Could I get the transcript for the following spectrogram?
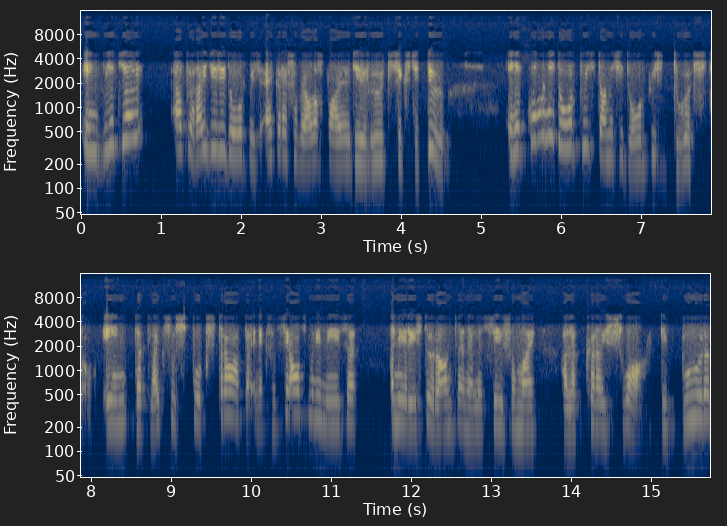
En weet jy, ek ry deur die dorpies, ek ry geweldig baie die Route 62. En ek kom in die dorpies, dan is die dorpies doodstil en dit lyk so spookstrate en ek gesels met die mense in die restaurante en hulle sê vir my, hulle kry swaar. Die boere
